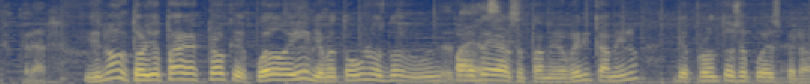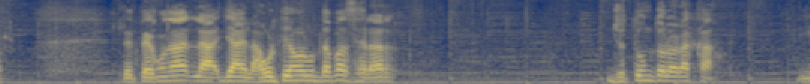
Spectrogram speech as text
Esperar. Y dice, no, doctor, yo creo que puedo ir, yo me tomo unos un pues par de acetaminofén y camino, de pronto se puede esperar. Le tengo una, ya, la última pregunta para cerrar. Yo tengo un dolor acá, y,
